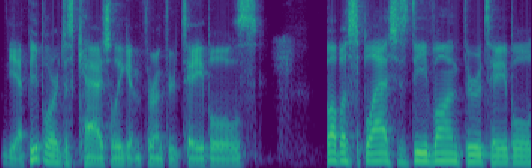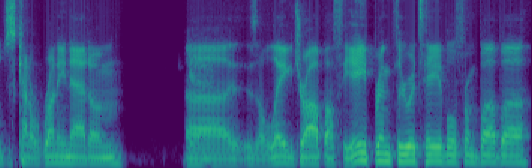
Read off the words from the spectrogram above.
yeah, people are just casually getting thrown through tables. Bubba splashes Devon through a table, just kind of running at him. Yeah. Uh, there's a leg drop off the apron through a table from Bubba.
